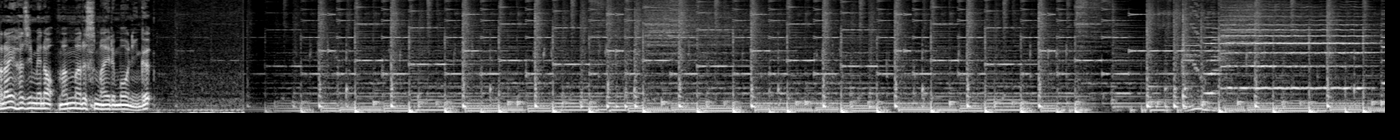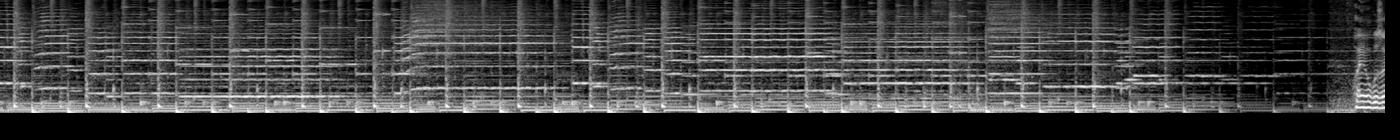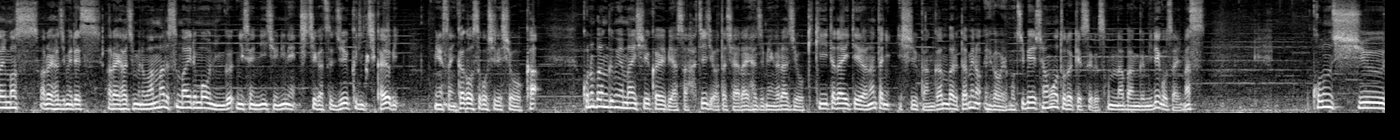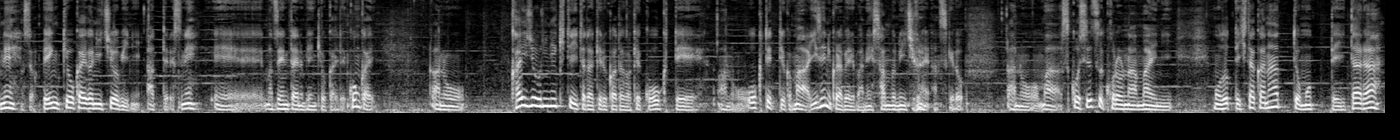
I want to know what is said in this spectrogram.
洗い始めのまんまるスマイルモーニング。おはようございます。洗いはじめです。洗いはじめのまんまるスマイルモーニング。2022年7月19日火曜日。皆さんいかがお過ごしでしょうか？この番組は毎週火曜日朝8時私洗いはじめがラジオを聴きいただいているあなたに1週間頑張るための笑顔やモチベーションをお届けするそんな番組でございます。今週ね勉強会が日曜日にあってですね、えーまあ、全体の勉強会で今回あの会場にね来ていただける方が結構多くてあの多くてっていうかまあ以前に比べればね3分の1ぐらいなんですけどあのまあ少しずつコロナ前に戻ってきたかなって思っていたら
